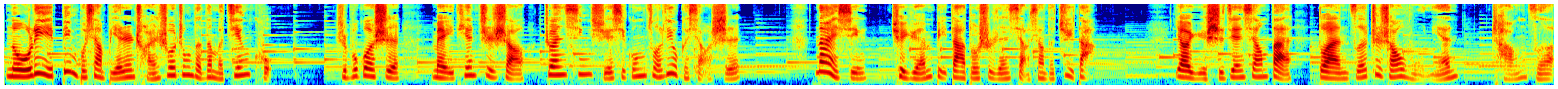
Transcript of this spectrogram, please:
努力并不像别人传说中的那么艰苦。只不过是每天至少专心学习工作六个小时，耐心却远比大多数人想象的巨大。要与时间相伴，短则至少五年，长则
